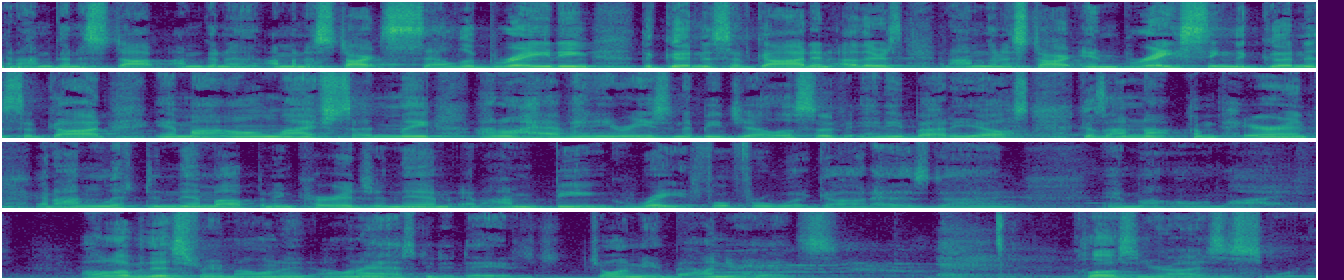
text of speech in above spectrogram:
and I'm going to stop, I'm going to, I'm going to start celebrating the goodness of God in others and I'm going to start embracing the goodness of God in my own life. Suddenly, I don't have any reason to be jealous of anybody else because I'm not comparing and I'm lifting them up and encouraging them and I'm being grateful for what God has done in my own life all over this room, I want to I want to ask you today to join me and bowing your heads, closing your eyes this morning.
